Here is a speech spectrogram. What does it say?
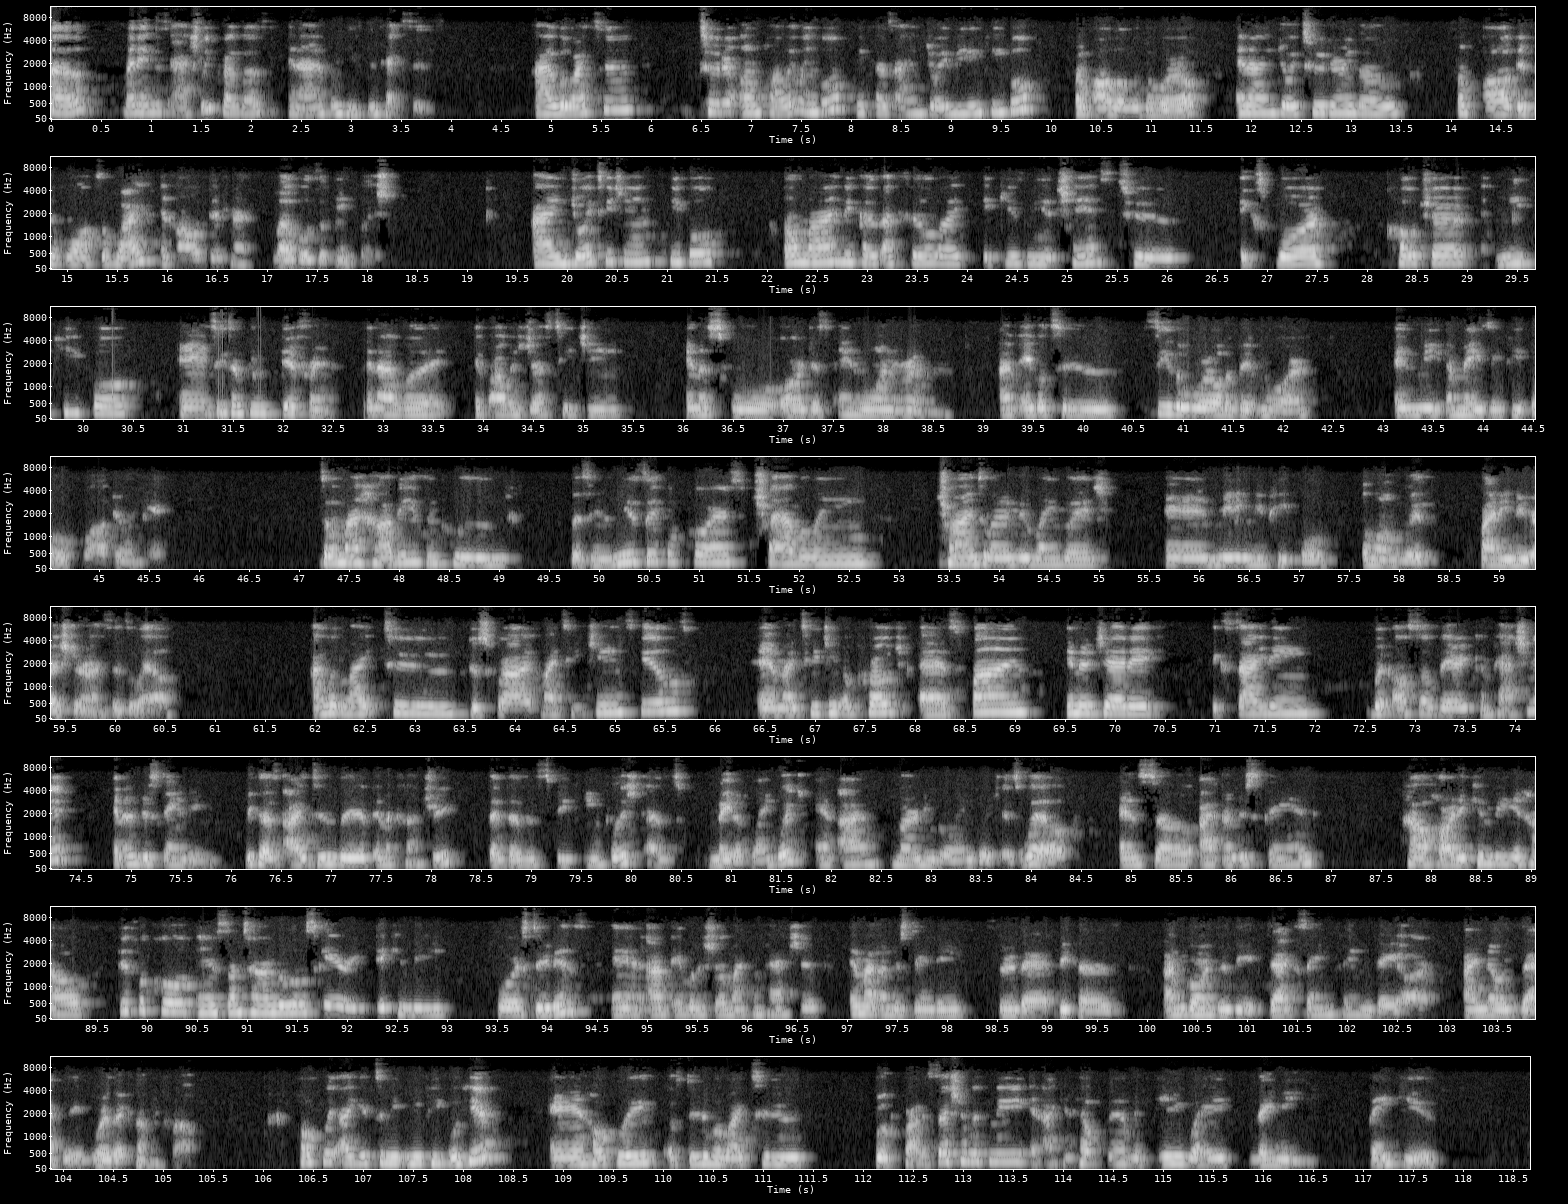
Hello, my name is Ashley Provost, and I am from Houston, Texas. I would like to tutor on polylingual because I enjoy meeting people from all over the world, and I enjoy tutoring those from all different walks of life and all different levels of English. I enjoy teaching people online because I feel like it gives me a chance to explore culture, meet people, and see something different than I would if I was just teaching in a school or just in one room. I'm able to see the world a bit more and meet amazing people while doing it. So my hobbies include listening to music, of course, traveling, trying to learn a new language, and meeting new people, along with finding new restaurants as well. I would like to describe my teaching skills and my teaching approach as fun, energetic, exciting, but also very compassionate and understanding because I do live in a country that doesn't speak English as native language and I'm learning the language as well. And so I understand how hard it can be and how difficult and sometimes a little scary it can be for students. And I'm able to show my compassion and my understanding through that because I'm going through the exact same thing they are. I know exactly where they're coming from. Hopefully, I get to meet new people here, and hopefully, a student would like to book a private session with me, and I can help them in any way they need. Thank you.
